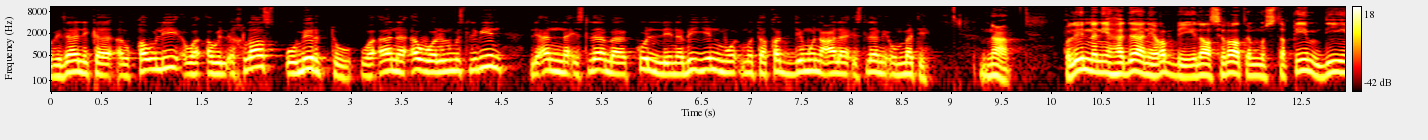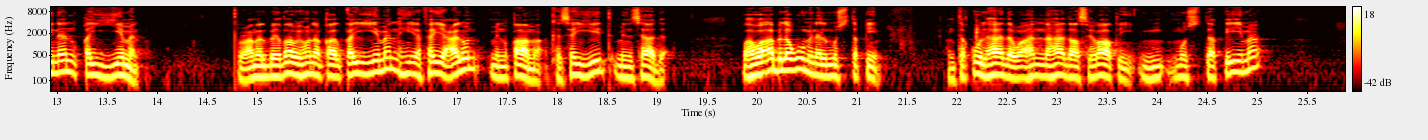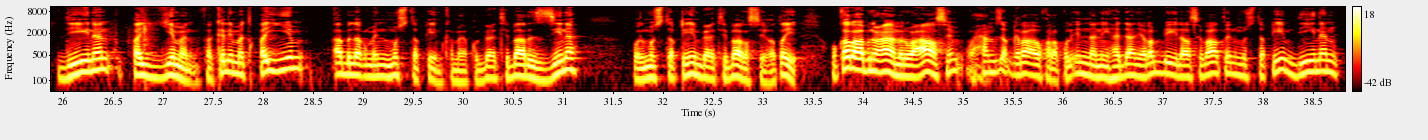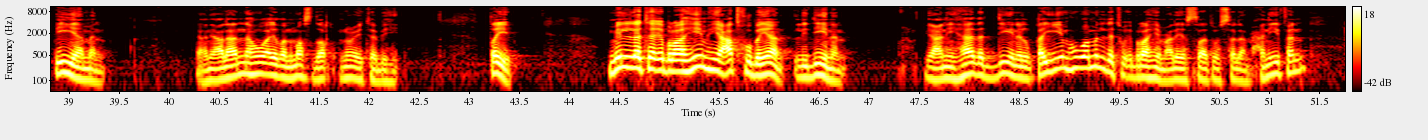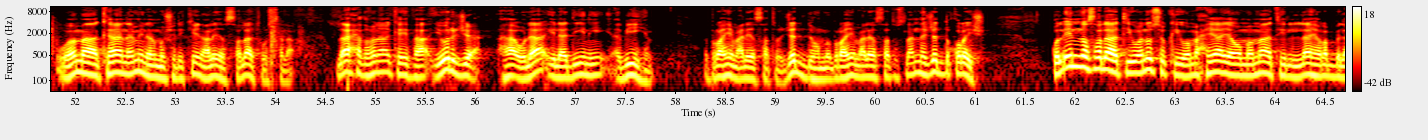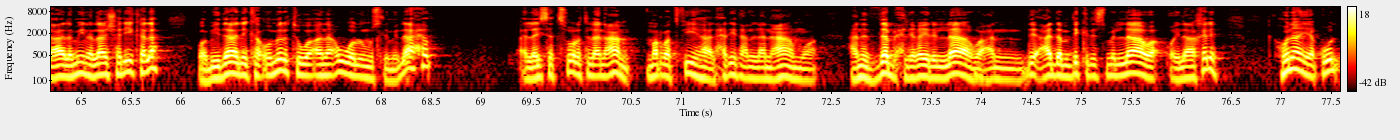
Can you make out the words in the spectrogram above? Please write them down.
وبذلك القول أو الإخلاص أمرت وأنا أول المسلمين لأن إسلام كل نبي متقدم على إسلام أمته. نعم. قل إنني هداني ربي إلى صراط مستقيم دينا قيما. طبعا البيضاوي هنا قال قيما هي فيعل من قام كسيد من سادة وهو أبلغ من المستقيم. أن تقول هذا وأن هذا صراطي مستقيم دينا قيما فكلمة قيم أبلغ من مستقيم كما يقول باعتبار الزنا والمستقيم باعتبار الصيغة. طيب وقرأ ابن عامر وعاصم وحمزة قراءة أخرى قل إنني هداني ربي إلى صراط مستقيم دينا قيما يعني على أنه أيضا مصدر نعت به. طيب ملة إبراهيم هي عطف بيان لدينا. يعني هذا الدين القيم هو ملة إبراهيم عليه الصلاة والسلام حنيفا وما كان من المشركين عليه الصلاة والسلام. لاحظ هنا كيف يرجع هؤلاء إلى دين أبيهم. إبراهيم عليه الصلاة والسلام جدهم إبراهيم عليه الصلاة والسلام أنه جد قريش. قل إن صلاتي ونسكي ومحياي ومماتي لله رب العالمين لا شريك له وبذلك أمرت وأنا أول المسلمين. لاحظ ليست سورة الأنعام مرت فيها الحديث عن الأنعام وعن الذبح لغير الله وعن عدم ذكر اسم الله وإلى آخره. هنا يقول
